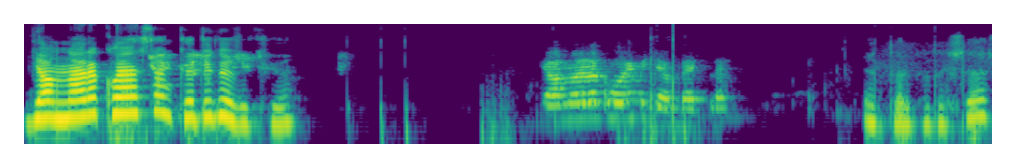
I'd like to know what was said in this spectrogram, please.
Yanlara koyarsan kötü gözüküyor. Yanlara koymayacağım bekle. Evet arkadaşlar.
